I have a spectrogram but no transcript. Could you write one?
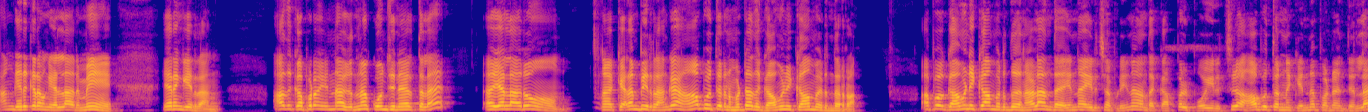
அங்கே இருக்கிறவங்க எல்லாருமே இறங்கிடுறாங்க. அதுக்கப்புறம் என்ன ஆகுதுன்னா கொஞ்ச நேரத்தில் எல்லாரும் கிளம்பிடுறாங்க. ஆபுத்திரன் மட்டும் அதை கவனிக்காமல் இருந்துடுறான். அப்போ கவனிக்காமல் இருந்ததுனால அந்த என்ன ஆயிடுச்சு அப்படின்னா அந்த கப்பல் போயிருச்சு. ஆபுத்திரனுக்கு என்ன பண்ணுறதுன்னு தெரியல.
